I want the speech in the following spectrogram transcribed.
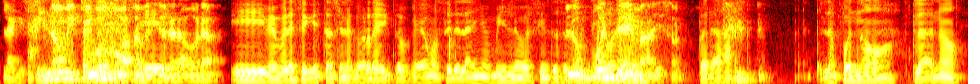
La que, si no me equivoco, vas a mencionar Eh, ahora. Y me parece que estás en lo correcto, que vamos a ir el año 1989. Los puentes de Madison. Para... Los puentes, no, claro, no.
